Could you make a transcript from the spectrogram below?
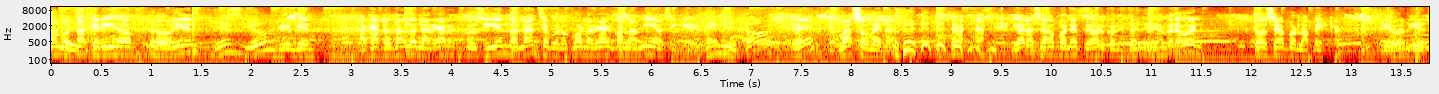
¿Cómo estás, querido? ¿Todo bien? Bien, ¿yo? Bien, bien. Acá tratando de largar, consiguiendo lancha, pero no puedo largar con la mía, así que... ¿Estás gripado? ¿Eh? Más o menos. y ahora se va a poner peor con esta lluvia, pero bueno, todo sea por la pesca. Bienvenidos.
